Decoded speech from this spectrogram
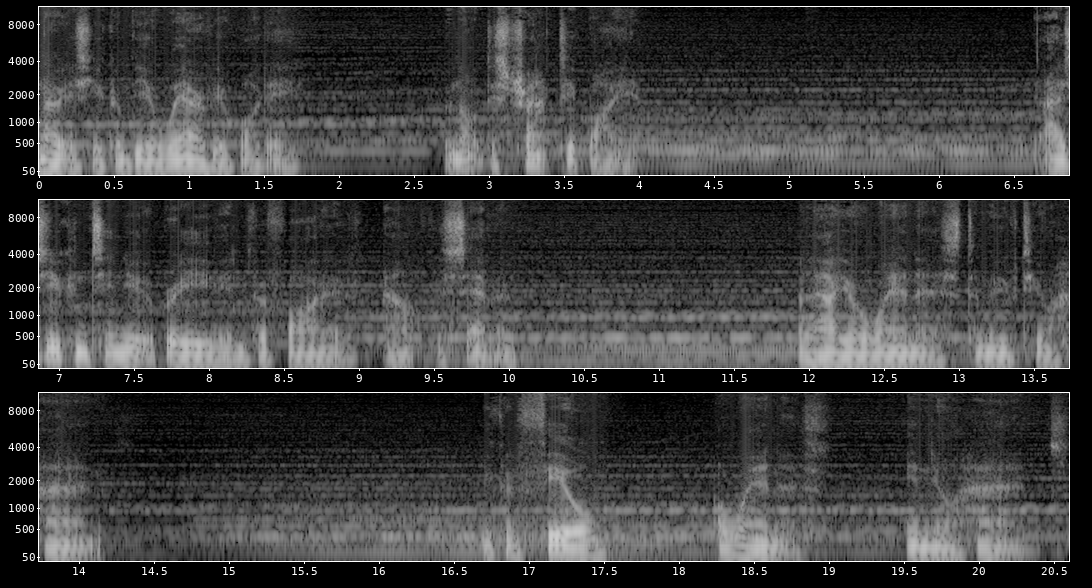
Notice you can be aware of your body, but not distracted by it as you continue to breathe in for five, out for seven, allow your awareness to move to your hands. You can feel awareness in your hands.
